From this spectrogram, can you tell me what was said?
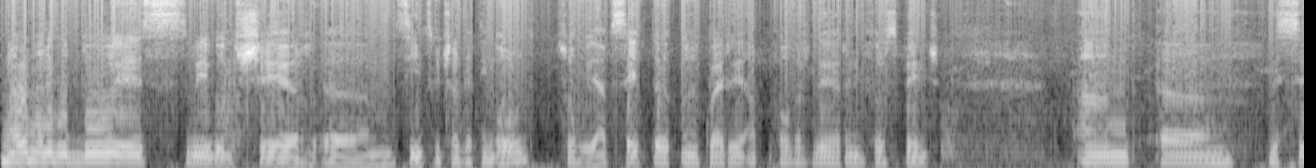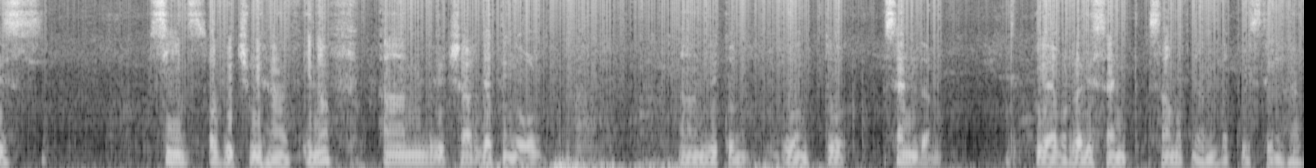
normally would do is we would share um, seeds which are getting old. So we have saved the uh, query up over there in the first page, and uh, this is seeds of which we have enough and which are getting old, and we could want to send them we have already sent some of them but we still have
